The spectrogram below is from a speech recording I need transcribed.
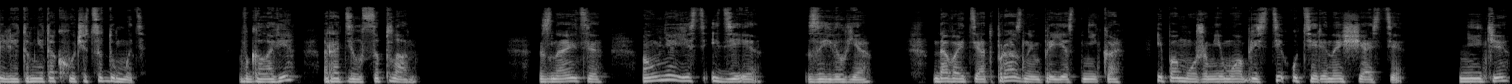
Или это мне так хочется думать? В голове родился план. «Знаете, а у меня есть идея», — заявил я. «Давайте отпразднуем приезд Ника и поможем ему обрести утерянное счастье. Ники,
